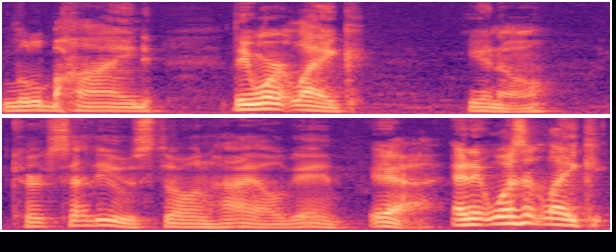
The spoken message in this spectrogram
a little behind. They weren't like, you know, Kirk said he was throwing high all game. yeah. And it wasn't like,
